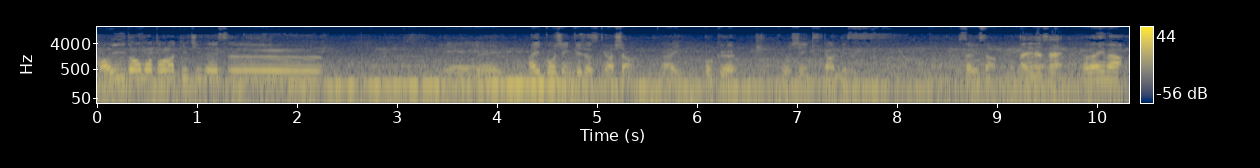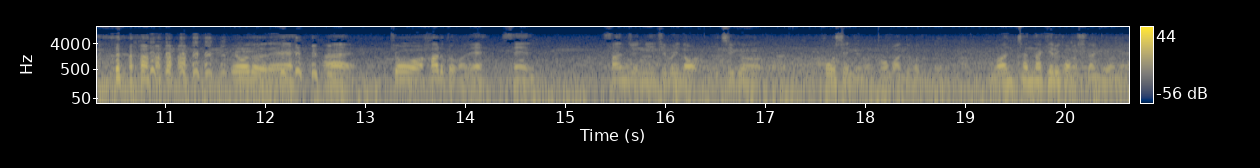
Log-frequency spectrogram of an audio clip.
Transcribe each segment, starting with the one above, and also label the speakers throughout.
Speaker 1: はいどうも虎吉です。はい甲子園球場着きました。はい僕甲子園期間です。久々。
Speaker 2: 帰りなさい。
Speaker 1: ただいま。ということでねはい。今日ハルトがね1032日ぶりの1軍甲子園での登板ということでワンチャン泣けるかもしれんけどね、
